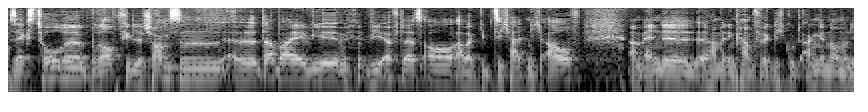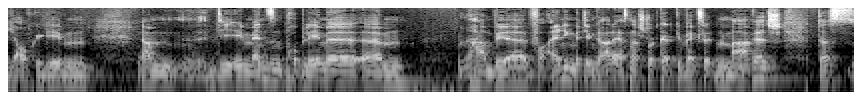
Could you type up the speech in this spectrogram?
sechs Tore, braucht viele Chancen äh, dabei, wie, wie öfters auch, aber gibt sich halt nicht auf. Am Ende äh, haben wir den Kampf wirklich gut angenommen und nicht aufgegeben. Wir haben die immensen Probleme. Ähm, haben wir vor allen Dingen mit dem gerade erst nach Stuttgart gewechselten Maric, das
